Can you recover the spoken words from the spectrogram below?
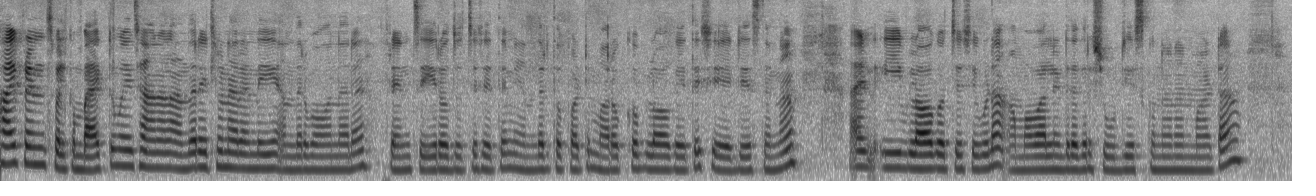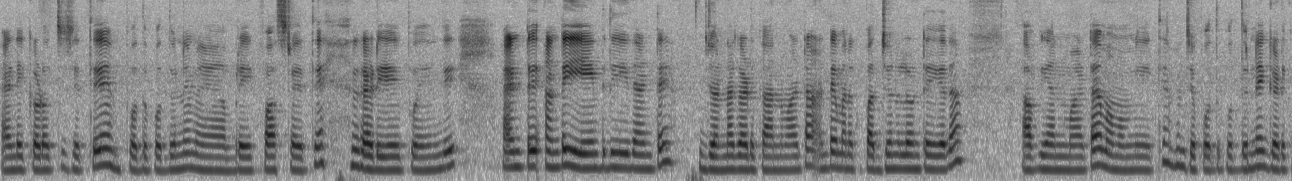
Hi friends welcome back to my channel. అందరు ఎట్లున్నారండి? అందరు బాగున్నారా? ఫ్రెండ్స్ ఈరోజు వచ్చేసి అయితే మీ అందరితో పాటు మరొక బ్లాగ్ అయితే షేర్ చేస్తున్నా. అండ్ ఈ బ్లాగ్ వచ్చేసి కూడా అమ్మ వాళ్ళ ఇంటి దగ్గర షూట్ చేసుకున్నాను అనమాట అండ్ ఇక్కడ వచ్చేసి అయితే పొద్దు పొద్దున్నే బ్రేక్ఫాస్ట్ అయితే రెడీ అయిపోయింది. అంటే అంటే ఏంటిది ఇదంటే జొన్న గడక అనమాట అంటే మనకు పజ్జొన్నలు ఉంటాయి కదా అవి అనమాట మా మమ్మీ అయితే మంచిగా పొద్దు పొద్దున్నే గడక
